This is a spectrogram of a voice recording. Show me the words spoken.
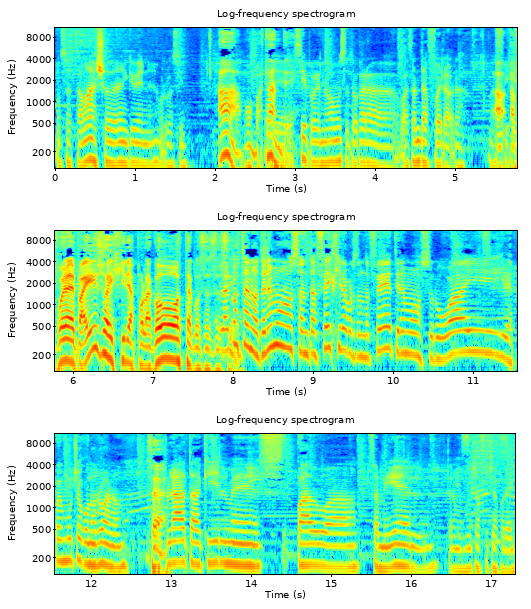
o sea, hasta mayo del año que viene o algo así. Ah, bueno, bastante. Eh, sí, porque nos vamos a tocar a- bastante afuera ahora. ¿A- Así que- ¿Afuera del país o hay giras por la costa, cosas así? La costa no, tenemos Santa Fe, gira por Santa Fe, tenemos Uruguay y después mucho con Urbano. Sí. La Plata, Quilmes, Padua, San Miguel, tenemos muchas fechas por ahí.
